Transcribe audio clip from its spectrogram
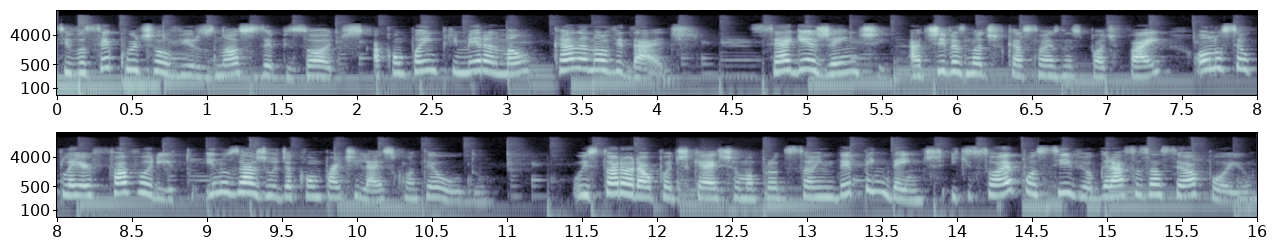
Se você curte ouvir os nossos episódios, acompanhe em primeira mão cada novidade. Segue a gente, ative as notificações no Spotify ou no seu player favorito e nos ajude a compartilhar esse conteúdo. O História Oral Podcast é uma produção independente e que só é possível graças ao seu apoio.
